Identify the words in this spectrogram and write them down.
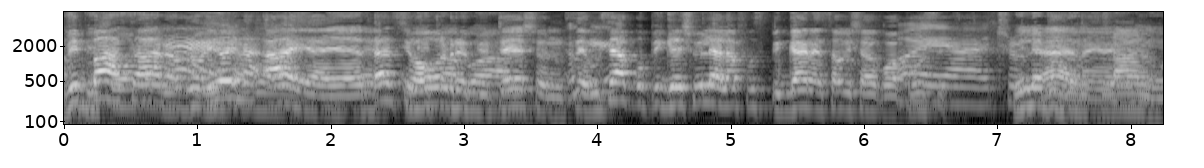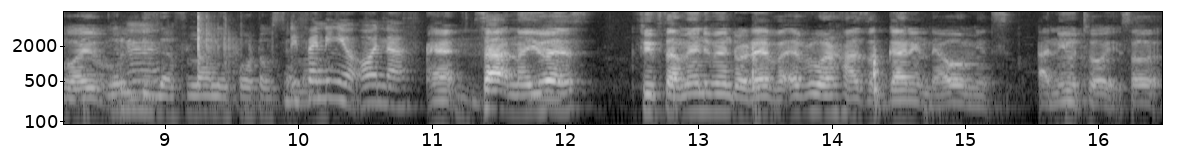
vibaya sana bro. Hiyo ina aya yeah, that's your whole reputation. Mse mse akupiga shule alafu usipigane sasa ushakuwa Oh, pusi ile design na- fulani. kwa hivyo. ile design fulani pota usema Defending your honor. Eh, na us fifth amendment whatever. Everyone has a gun in their home. It's a new toy. So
